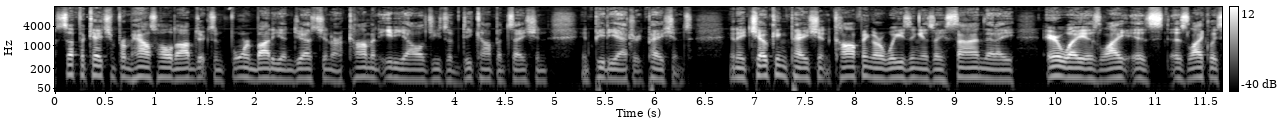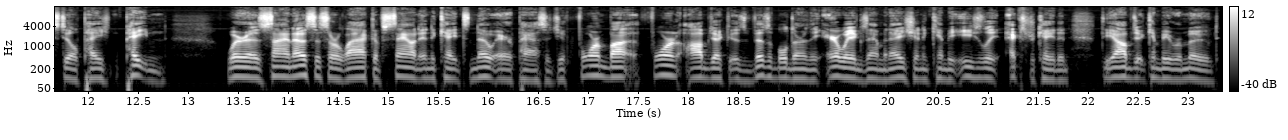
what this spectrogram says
Suffocation from household objects and foreign body ingestion are common etiologies of decompensation in pediatric patients. In a choking patient, coughing or wheezing is a sign that a airway is, li- is, is likely still patent, whereas cyanosis or lack of sound indicates no air passage. If foreign, foreign object is visible during the airway examination and can be easily extricated, the object can be removed.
